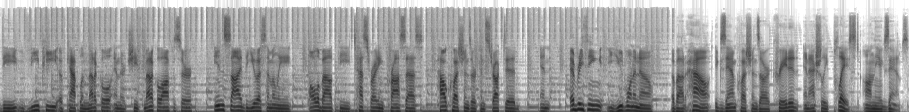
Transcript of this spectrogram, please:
the VP of Kaplan Medical and their Chief Medical Officer, inside the USMLE, all about the test writing process, how questions are constructed, and everything you'd want to know about how exam questions are created and actually placed on the exams.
